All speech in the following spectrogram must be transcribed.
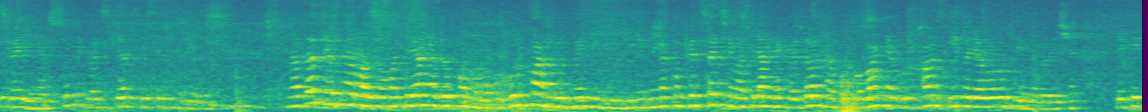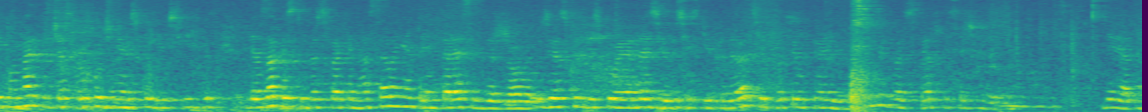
України в сумі 25 тисяч гривень. Надати одноразову матеріальну допомогу Бурхан Людмилі Юріївні на компенсацію матеріальних витрат на поховання Бурхан Ігоря Володимировича, який помер під час проходження військової служби для захисту безпеки населення та інтересів держави у зв'язку з військовою агресією Російської Федерації проти України сумі 25 тисяч гривень. Дев'яте.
